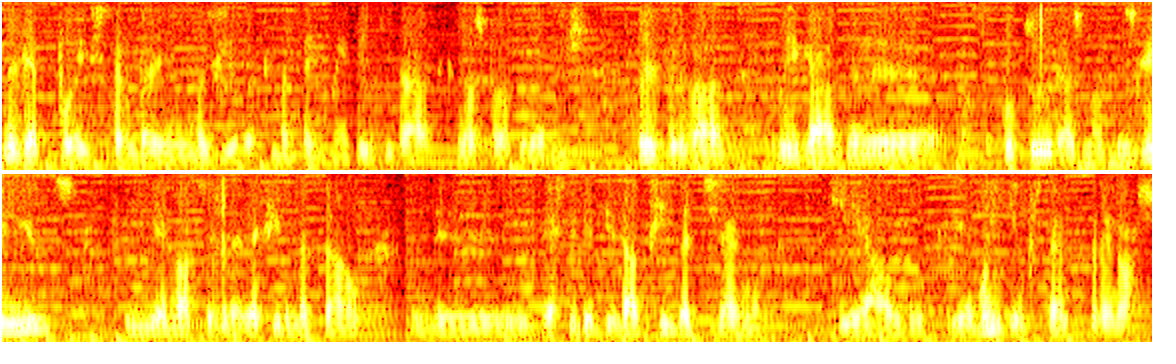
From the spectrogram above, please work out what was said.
mas é depois também uma vila que mantém uma identidade que nós procuramos preservar, ligada à nossa cultura, às nossas raízes e à nossa afirmação de, desta identidade ribatejana, que é algo que é muito importante para nós.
